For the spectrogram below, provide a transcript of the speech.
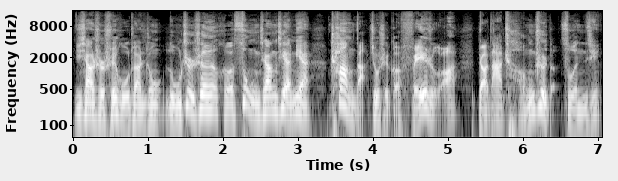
你像是《水浒传》中鲁智深和宋江见面，唱的就是个肥惹，表达诚挚的尊敬。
